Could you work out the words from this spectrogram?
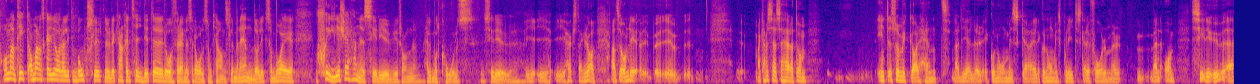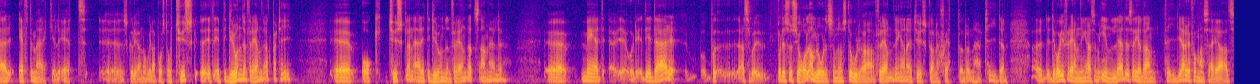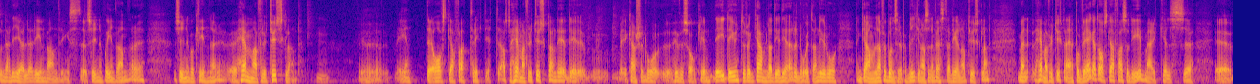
Om man, tittar, om man ska göra lite bokslut nu, det är kanske är tidigt eh, då för hennes roll som kansler, men ändå, liksom, vad är, skiljer sig hennes CDU från Helmut Kohls CDU? I, i, i högsta grad. Alltså om det, eh, eh, man kan väl säga så här att om inte så mycket har hänt när det gäller ekonomiska eller ekonomisk-politiska reformer, men om CDU är efter Merkel ett Eh, skulle jag nog vilja påstå, tysk, eh, ett, ett i grunden förändrat parti. Eh, och Tyskland är ett i grunden förändrat samhälle. Med, och det, det är där, på, alltså på det sociala området som de stora förändringarna i Tyskland har skett under den här tiden. det var ju förändringar som inleddes redan tidigare får man säga, alltså när det gäller invandrings, synen på invandrare, synen på kvinnor. Hemmafru Tyskland mm är inte avskaffat riktigt. Alltså hemmafru Tyskland det, det är kanske då eh, huvudsakligen, det är, det är ju inte det gamla DDR då utan det är då den gamla förbundsrepubliken, alltså den västra delen av Tyskland. Men hemmafru Tyskland är på väg att avskaffas och det är Merkels eh, eh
